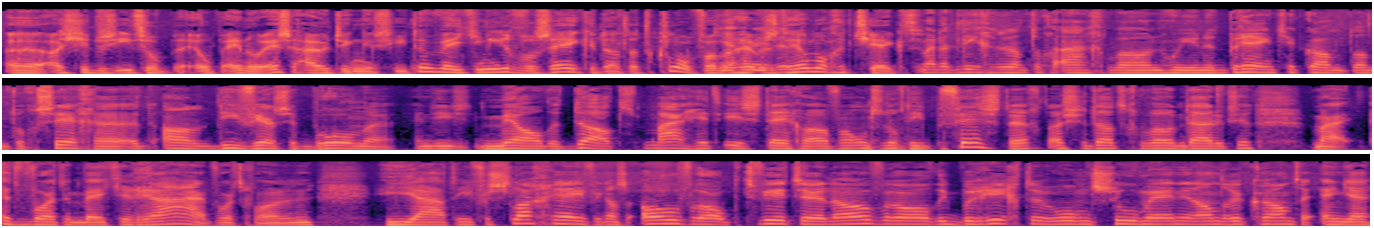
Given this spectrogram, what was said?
eh, als je dus iets op, op NOS-uitingen ziet... dan weet je in ieder geval zeker dat het klopt. Want dan hebben ze het helemaal gecheckt. Maar dat ligt er dan toch aan gewoon hoe je het brengt. Je kan dan toch zeggen, het, al diverse bronnen, en die melden dat. Maar het is tegenover ons nog niet bevestigd. Als je dat gewoon duidelijk zegt. Maar het wordt een beetje raar. Het wordt gewoon een hiaat in verslaggeving. Als overal op Twitter en overal die berichten rondzoomen... en in andere kranten. En je,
